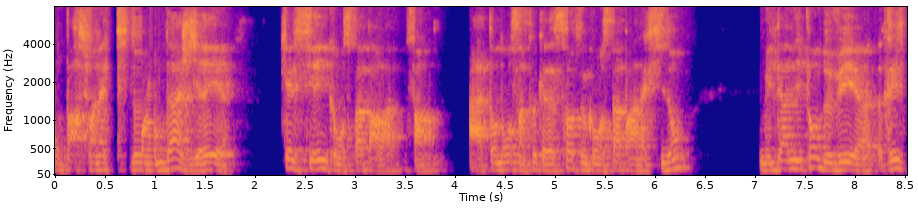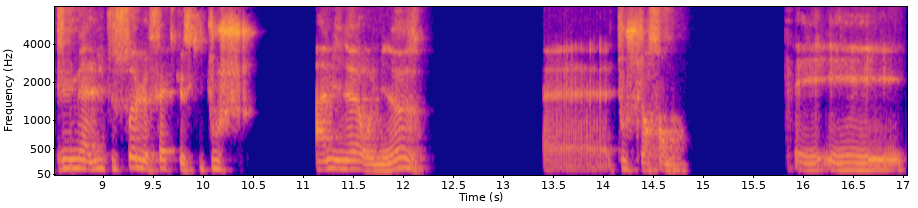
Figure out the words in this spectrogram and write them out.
On part sur un accident lambda, je dirais, quelle série ne commence pas par, enfin, à tendance un peu catastrophe, ne commence pas par un accident. Mais le dernier plan devait euh, résumer à lui tout seul le fait que ce qui touche un mineur ou une mineuse euh, touche l'ensemble. Et,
